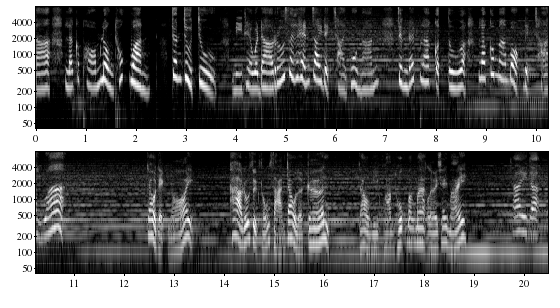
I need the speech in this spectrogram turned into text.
ลา และก็ผอมลงทุกวัน จนจู่ๆมีเทวดารู้สึกเห็นใจเด็กชายผู้นั้น จึงได้ปรากฏตัวแล้วก็มาบอกเด็กชายว่า เจ้าเด็กน้อยข้ารู้สึกสงสารเจ้าเหลือเกิน เจ้ามีความทุกข์มากๆเลยใช่ไหม ใช่จ้ะฉัน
